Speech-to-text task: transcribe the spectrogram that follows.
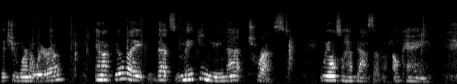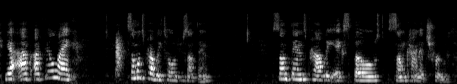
that you weren't aware of. And I feel like that's making you not trust. We also have gossip. Okay. Yeah, I, I feel like someone's probably told you something something's probably exposed some kind of truth,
